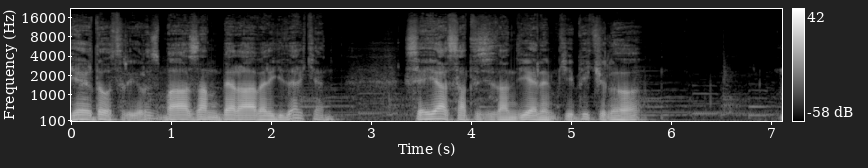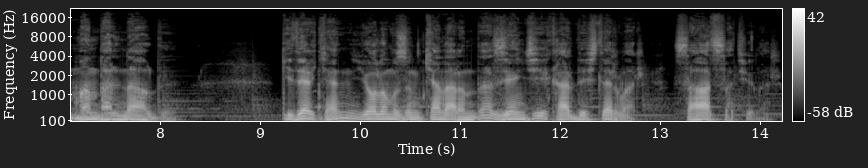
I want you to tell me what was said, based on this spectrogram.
yerde oturuyoruz. Bazen beraber giderken seyyar satıcıdan diyelim ki bir kilo mandalina aldı. Giderken yolumuzun kenarında zenci kardeşler var. Saat satıyorlar.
